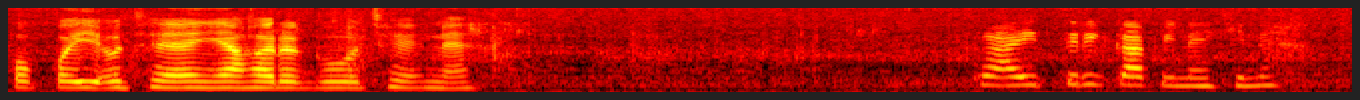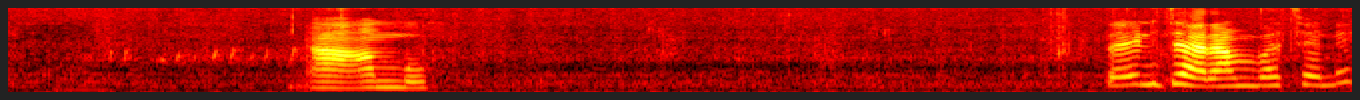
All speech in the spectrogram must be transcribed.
પપૈયો છે અહીંયા હરગવો છે ને. કાયત્રી કાપી નાખીને આ આંબો. ત્રણ ચાર આંબા છે ને?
